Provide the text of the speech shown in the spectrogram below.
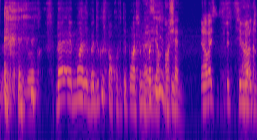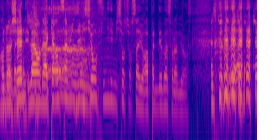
Bon. Ben, moi, bah, du coup, je peux en profiter pour lâcher mon Vas-y, fatigué. coup. Alors, c'est on enchaîne. Là, on est à 45 minutes d'émission. On finit l'émission sur ça. Il n'y aura pas de débat sur la violence. Est-ce que, attendez, attends,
